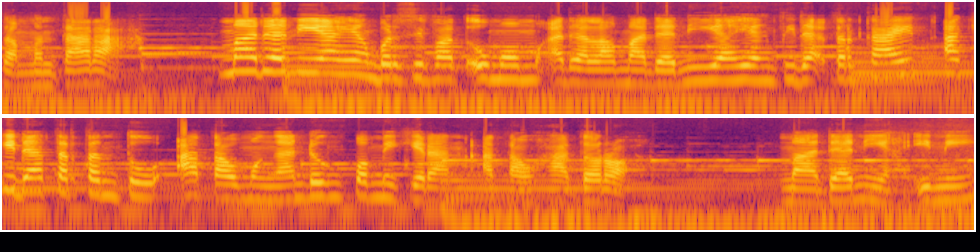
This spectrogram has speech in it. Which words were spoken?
Sementara, Madaniyah yang bersifat umum adalah Madaniyah yang tidak terkait akidah tertentu atau mengandung pemikiran atau hadoroh. Madaniyah ini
